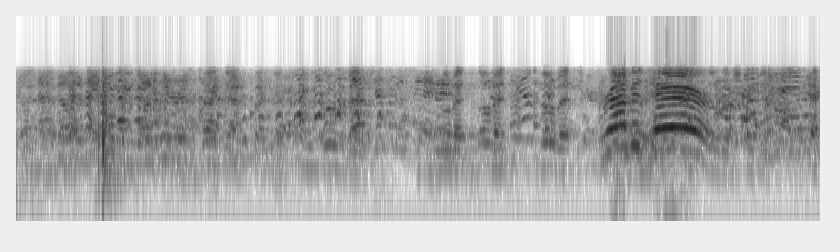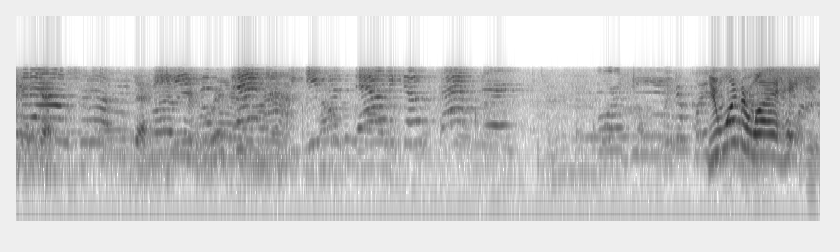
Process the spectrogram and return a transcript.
Another meeting, one here is Back down, back down. A little bit. A little bit, a little bit, a little bit. Grab his hair! A. Yeah, yeah. You wonder why I hate you.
